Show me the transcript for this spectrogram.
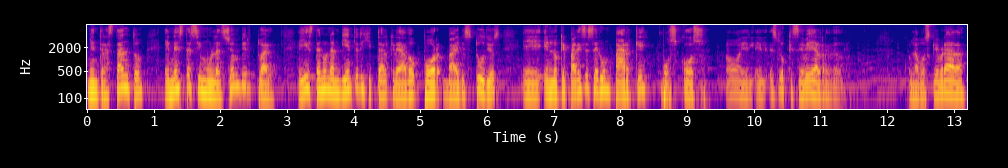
Mientras tanto, en esta simulación virtual, ella está en un ambiente digital creado por Vibe Studios, eh, en lo que parece ser un parque boscoso. es lo que se ve alrededor. Con la voz quebrada,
